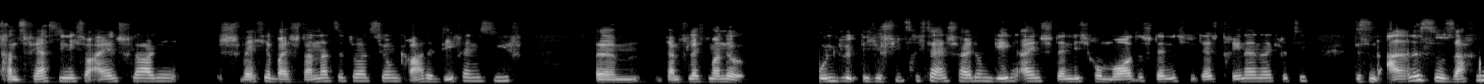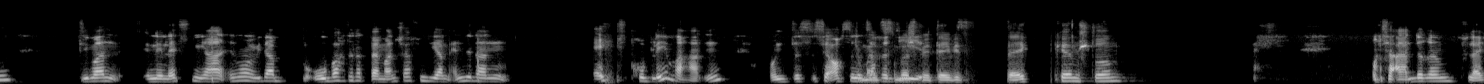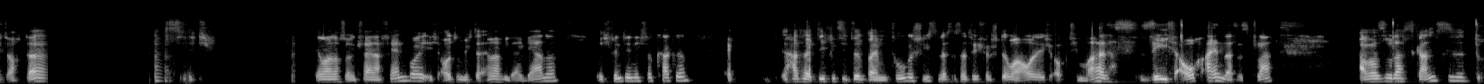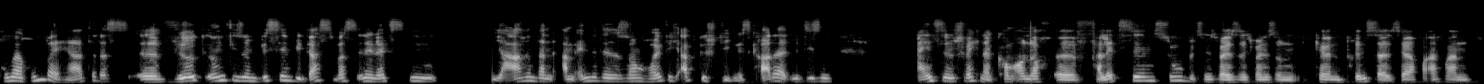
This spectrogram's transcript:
Transfers, die nicht so einschlagen, Schwäche bei Standardsituationen, gerade defensiv, ähm, dann vielleicht mal eine unglückliche Schiedsrichterentscheidung gegen einen, ständig Rumorde, ständig der Trainer in der Kritik. Das sind alles so Sachen, die man in den letzten Jahren immer wieder beobachtet hat bei Mannschaften, die am Ende dann echt Probleme hatten. Und das ist ja auch so eine du meinst Sache, zum Beispiel Davies Selke im Sturm? Unter anderem vielleicht auch das. Ich bin immer noch so ein kleiner Fanboy. Ich oute mich da immer wieder gerne. Ich finde ihn nicht so kacke. Er hat halt Defizite beim Tore schießen. Das ist natürlich für den Stürmer auch nicht optimal. Das sehe ich auch ein, das ist klar. Aber so das Ganze drumherum bei Hertha, das äh, wirkt irgendwie so ein bisschen wie das, was in den letzten Jahren dann am Ende der Saison häufig abgestiegen ist. Gerade halt mit diesen einzelnen Schwächen. Da kommen auch noch äh, Verletzte hinzu, beziehungsweise, ich meine, so ein Kevin Prinz, da ist ja von Anfang an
